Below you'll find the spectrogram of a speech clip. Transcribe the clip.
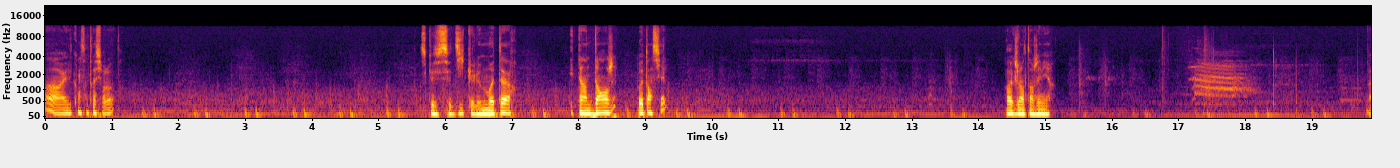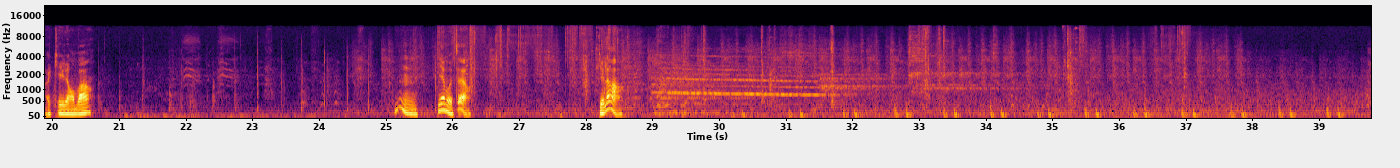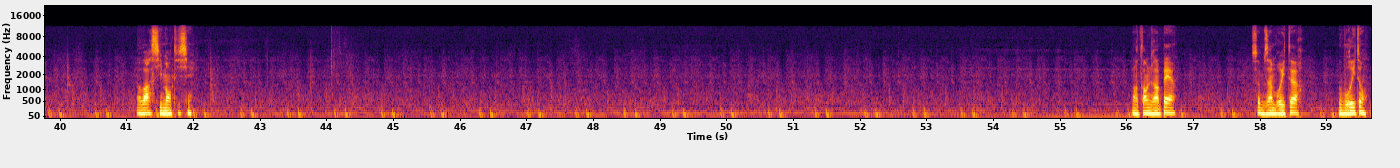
Oh, il est concentré sur l'autre. Est-ce que se dit que le moteur est un danger potentiel? Je crois que je l'entends gémir. Ok, il est en bas. Hmm, il y a moteur. Qui est là. On va voir s'il monte ici. On entend grimper. hein. Sommes un bruiteur. Nous bruitons.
